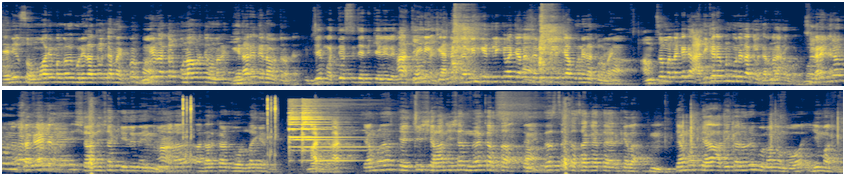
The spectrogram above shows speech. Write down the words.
त्यांनी सोमवारी मंगळवारी गुन्हे दाखल करणार आहेत. पण गुन्हे दाखल कुणावरती होणार आहेत? घेणारे होणार आहेत. जे मध्यस्थी ज्यांनी केलेले हा, आहेत, नाही, नाही, त्यांच्यावर ज्यांना जमीन घेतली किंवा ज्यांना हा. जमीन दिली त्यावर गुन्हे दाखल होणार आहेत. आमचं म्हणणं काय ते अधिकारी पण गुन्हे दाखल करणार बरोबर. कारण- सगळ्यांच्या शहानिशा केली नाही. मला आधार कार्ड आ- आ- त्यामुळं त्यांची शहानिशा न करता त्यांनी दस्त कसा काय तयार केला. त्यामुळे त्या अधिकाऱ्यावर गुन्हा नोंदवा ही मागणी.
